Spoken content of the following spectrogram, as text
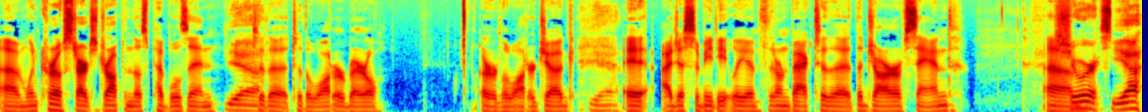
Um, when Crow starts dropping those pebbles in Yeah. to the to the water barrel or the water jug, Yeah. it, I just immediately am thrown back to the, the jar of sand. Um, sure. Yeah.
